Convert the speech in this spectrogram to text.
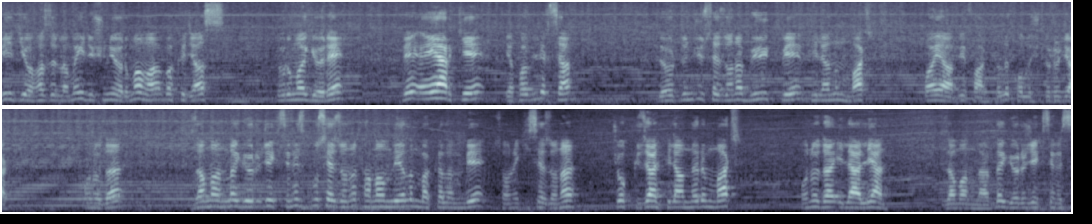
video hazırlamayı düşünüyorum ama bakacağız duruma göre. Ve eğer ki yapabilirsem dördüncü sezona büyük bir planım var. Bayağı bir farklılık oluşturacak. Onu da zamanla göreceksiniz. Bu sezonu tamamlayalım bakalım bir. Sonraki sezona çok güzel planlarım var. Onu da ilerleyen zamanlarda göreceksiniz.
